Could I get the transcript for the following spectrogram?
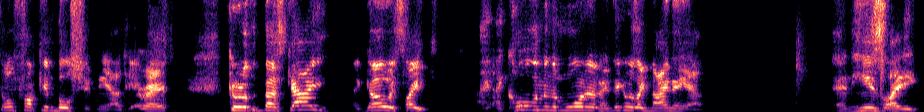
Don't fucking bullshit me out here. Right. Go to the best guy. I go. It's like, I, I call him in the morning. I think it was like 9 a.m. And he's like,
